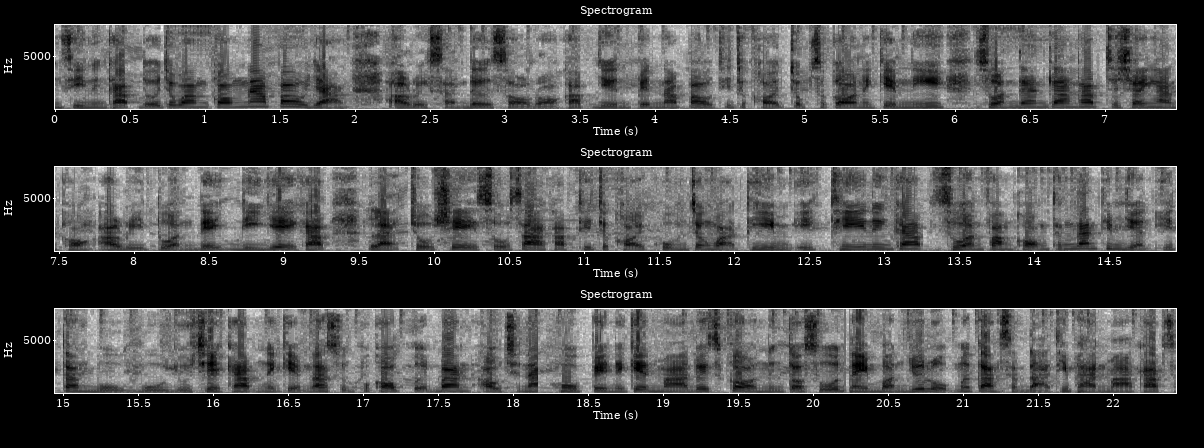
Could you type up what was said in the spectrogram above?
4-1-4-1 ครับโดยจะวางกองหน้าเป้าอย่างอเล็กซานเดอร์ซอรอครับยืนเป็นหน้าเป้าที่จะคอยจบสกอร์ในเกมนี้ ส่วนแดนกลางครับจะใช้งานของอรีตวนเดดีเย่ครับและโจเช่โซซาครับที่จะคอยคุมจังหวะทีมอีกทีหนึงครับส่วนฝั่งของทางด้านทีมเยือนอิตันบูบูยูเช่ครับในเกมล่าสุดพวกเขาเปิดบ้านเอาชนะโฮเปเนเกนมาด้วยสกอร์1ต่อ0ในบอลยุโรปเมื่อกลางสัปดาห์ที่ผ่านมาครับส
